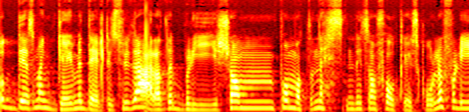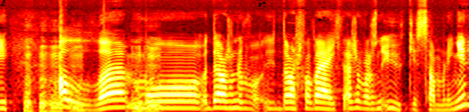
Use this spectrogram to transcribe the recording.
og det som er gøy med deltidsstudiet, er at det blir som på en måte nesten litt sånn folkehøyskole, fordi alle må Det var sånn, i hvert fall da jeg gikk der, så var det sånn ukesamlinger.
